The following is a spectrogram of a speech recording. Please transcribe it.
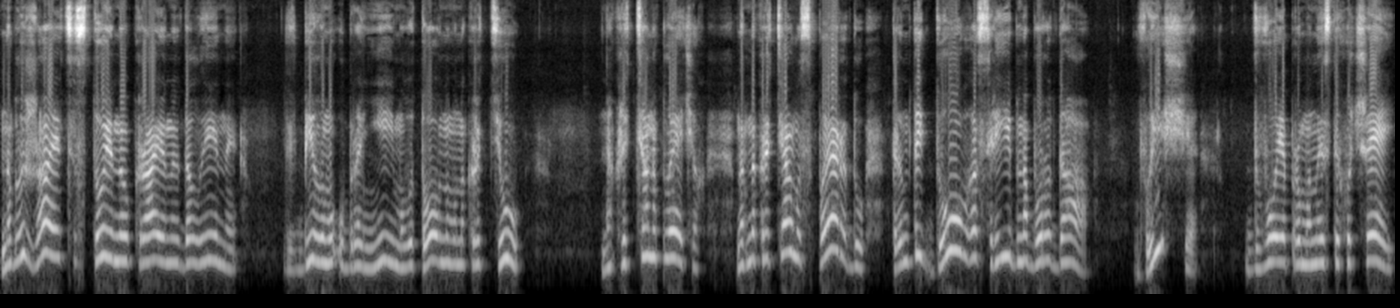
наближається з тої неокраєної далини, в білому убранні й молитовному накриттю. Накриття на плечах, над накриттями спереду тремтить довга срібна борода. Вище двоє променистих очей,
